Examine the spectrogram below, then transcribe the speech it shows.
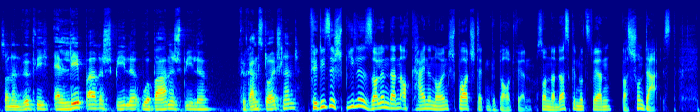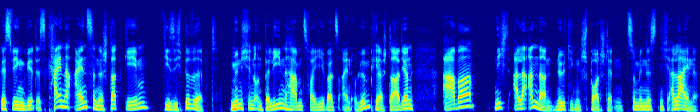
sondern wirklich erlebbare Spiele, urbane Spiele, für ganz Deutschland? Für diese Spiele sollen dann auch keine neuen Sportstätten gebaut werden, sondern das genutzt werden, was schon da ist. Deswegen wird es keine einzelne Stadt geben, die sich bewirbt. München und Berlin haben zwar jeweils ein Olympiastadion, aber nicht alle anderen nötigen Sportstätten, zumindest nicht alleine.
